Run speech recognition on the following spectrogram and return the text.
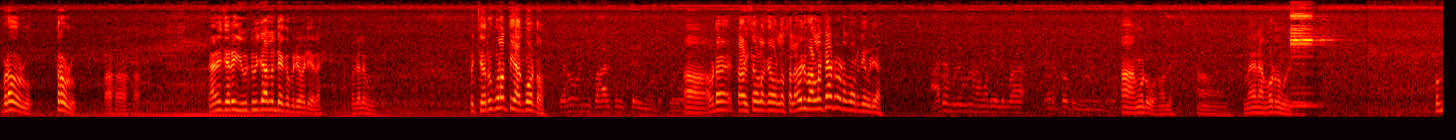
ഇവിടെ ഉള്ളൂ. ഇത്രേ ഉള്ളൂ. ആ ഹാ ഹാ ഞാൻ ചെറിയ യൂട്യൂബ് ചാനലിന്റെ ഒക്കെ പരിപാടിയാണേ. പകല പോകും. ഇപ്പോൾ ചെറുകുളത്തി അങ്ങോട്ടോ? ആ അവിടെ കാഴ്ചകളൊക്കെ ഉള്ള സ്ഥലം. ഒരു വെള്ളച്ചാട്ടം ഇവിടെ പറഞ്ഞ എവിടെയാ ആ അങ്ങോട്ട് പോകണം അല്ലേ? ആ എന്നാൽ ഞാൻ അങ്ങോട്ട് പോയി അപ്പം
